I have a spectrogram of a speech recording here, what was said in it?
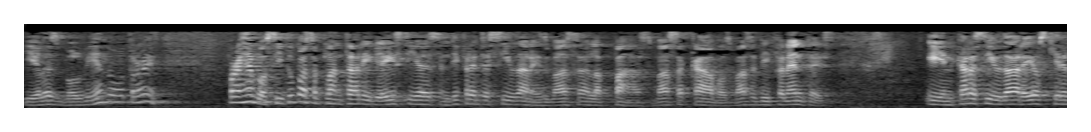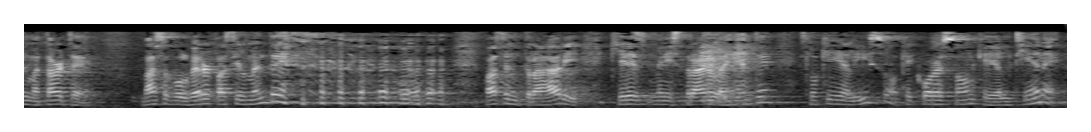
Y él es volviendo otra vez. Por ejemplo, si tú vas a plantar iglesias en diferentes ciudades, vas a La Paz, vas a Cabos, vas a diferentes, y en cada ciudad ellos quieren matarte, ¿vas a volver fácilmente? ¿Vas a entrar y quieres ministrar a la gente? Es lo que él hizo, qué corazón que él tiene.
